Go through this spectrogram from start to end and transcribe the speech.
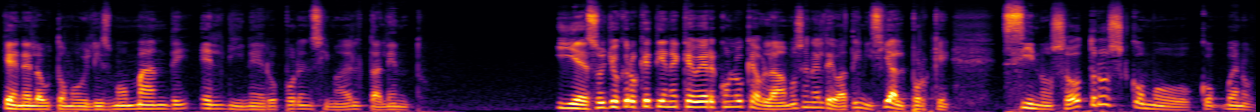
que en el automovilismo mande el dinero por encima del talento. Y eso yo creo que tiene que ver con lo que hablábamos en el debate inicial, porque si nosotros como, bueno,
